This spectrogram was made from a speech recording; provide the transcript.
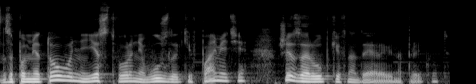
запам'ятовування є створення вузликів пам'яті чи зарубків на дереві, наприклад.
